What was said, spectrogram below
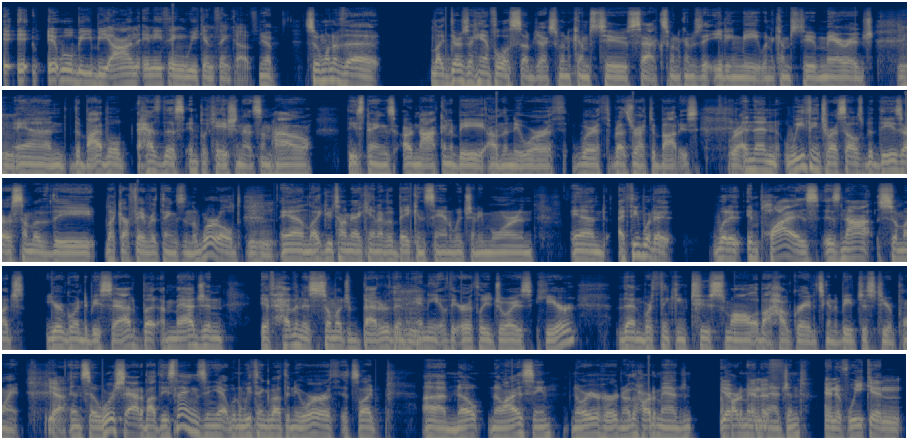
it, it it will be beyond anything we can think of. Yep. So one of the like there's a handful of subjects when it comes to sex, when it comes to eating meat, when it comes to marriage, Mhm. and the Bible has this implication that somehow these things are not going to be on the new earth with resurrected bodies. Right. And then we think to ourselves, but these are some of the like our favorite things in the world. Mhm. And like you tell me I can't have a bacon sandwich anymore. And and I think what it what it implies is not so much you're going to be sad, but imagine if heaven is so much better than Mhm. any of the earthly joys here, then we're thinking too small about how great it's going to be, just to your point. Yeah. And so we're sad about these things. And yet when we think about the new earth, it's like, um, no, no eye has seen, nor ear heard, nor the heart imagined, Yep, heart of man and if- imagined. And if we can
